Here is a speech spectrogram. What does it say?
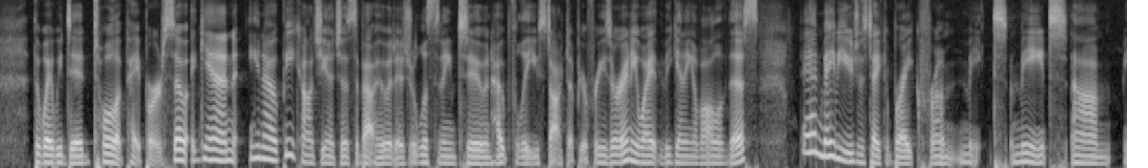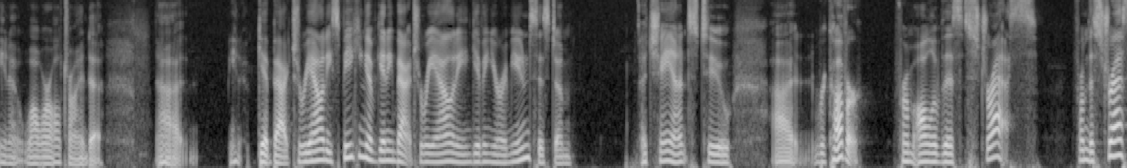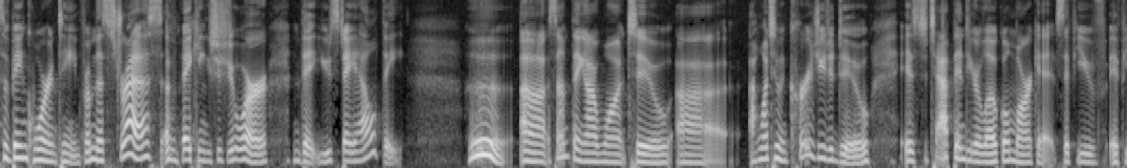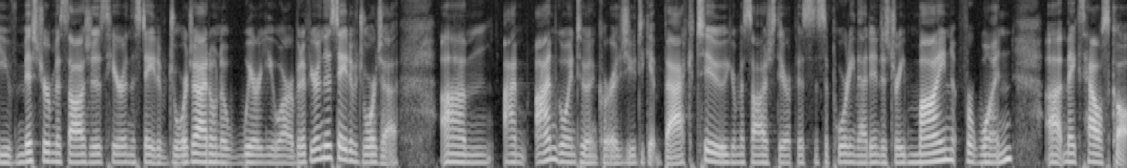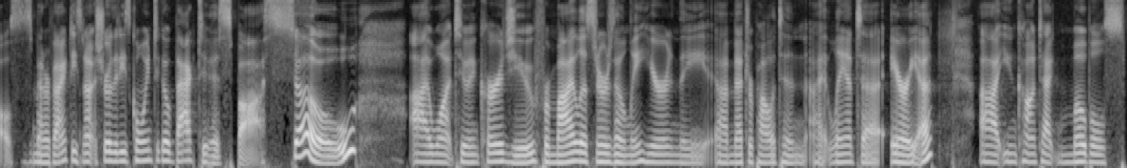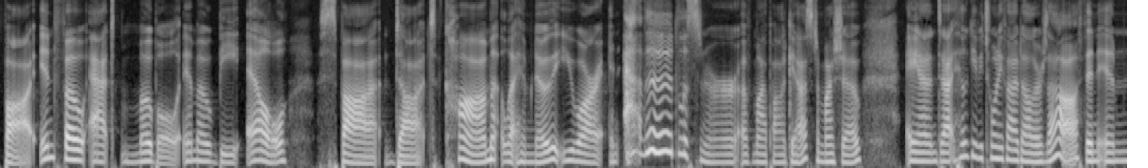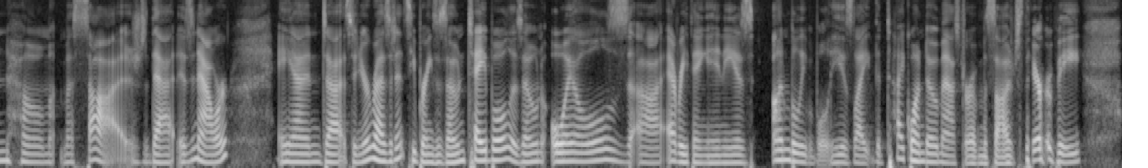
The way we did toilet paper. So, again, you know, be conscientious about who it is you're listening to, and hopefully you stocked up your freezer anyway at the beginning of all of this. And maybe you just take a break from meat, meat, um, you know, while we're all trying to, uh, you know, get back to reality. Speaking of getting back to reality and giving your immune system a chance to uh, recover from all of this stress from the stress of being quarantined, from the stress of making sure that you stay healthy. Uh, something I want to uh, I want to encourage you to do is to tap into your local markets. If you've if you've missed your massages here in the state of Georgia, I don't know where you are, but if you're in the state of Georgia, um, I'm I'm going to encourage you to get back to your massage therapist and supporting that industry. Mine, for one, uh, makes house calls. As a matter of fact, he's not sure that he's going to go back to his spa, so. I want to encourage you, for my listeners only here in the uh, metropolitan Atlanta area, uh, you can contact Mobile Spa. Info at mobile, M O B L spa.com. Let him know that you are an avid listener of my podcast and my show, and uh, he'll give you $25 off an in home massage. That is an hour and uh, it's in your residence. He brings his own table, his own oils, uh, everything, and he is unbelievable. He is like the taekwondo master of massage therapy.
